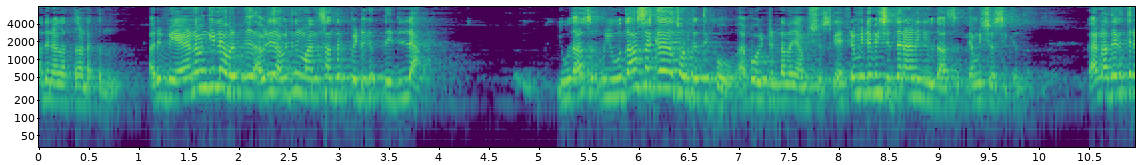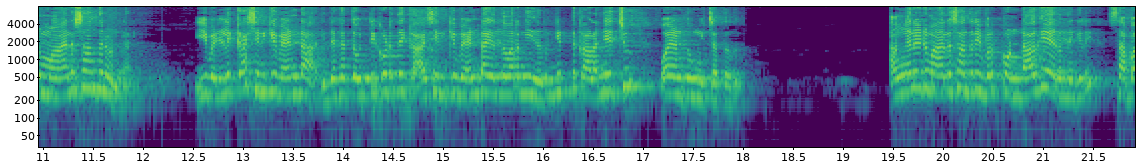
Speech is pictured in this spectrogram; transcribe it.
അതിനകത്ത് നടക്കുന്നത്. അവർ വേണമെങ്കിൽ അവർക്ക് അവർ അവർ മനസ്സാന്തരപ്പെടുകത്തില്ല. യൂദാസ് യൂദാസൊക്കെ സ്വർഗത്തിൽ പോകും. പോയിട്ടുണ്ടെന്ന് ഞാൻ വിശ്വസിക്കും. ഏറ്റവും വലിയ വിശുദ്ധനാണ് യൂദാസ് ഞാൻ വിശ്വസിക്കുന്നത്. കാരണം അദ്ദേഹത്തിന് മാനസാന്തരം ഉണ്ടായി. ഈ വെള്ളിക്കാശ് എനിക്ക് വേണ്ട ഇദ്ദേഹത്തെ ഒറ്റിക്കൊടുത്ത കാശ് എനിക്ക് വേണ്ട എന്ന് പറഞ്ഞ് എറിഞ്ഞിട്ട് കളഞ്ഞേച്ചും പോയാണ് തൂങ്ങിച്ചത്തത്. അങ്ങനെ ഒരു മാനസാന്തരം ഇവർക്ക് ഉണ്ടാകുകയായിരുന്നെങ്കിൽ സഭ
